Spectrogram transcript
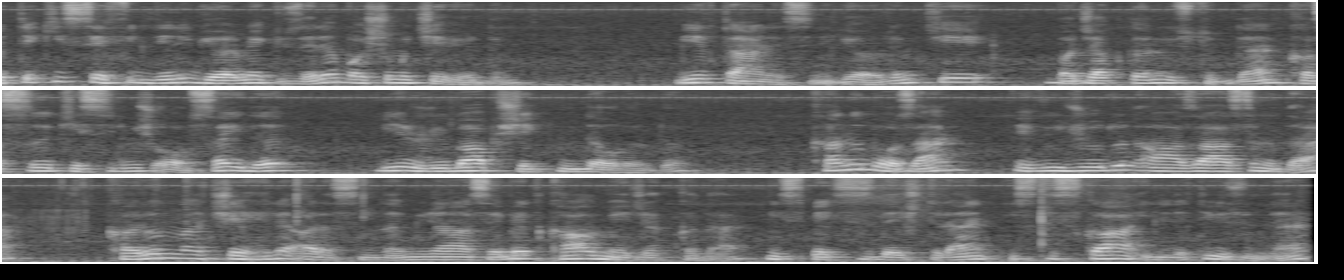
öteki sefilleri görmek üzere başımı çevirdim. Bir tanesini gördüm ki bacaklarının üstünden kasığı kesilmiş olsaydı bir rübab şeklinde olurdu. Kanı bozan ve vücudun azasını da karınla çehre arasında münasebet kalmayacak kadar nispetsizleştiren istiska illeti yüzünden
